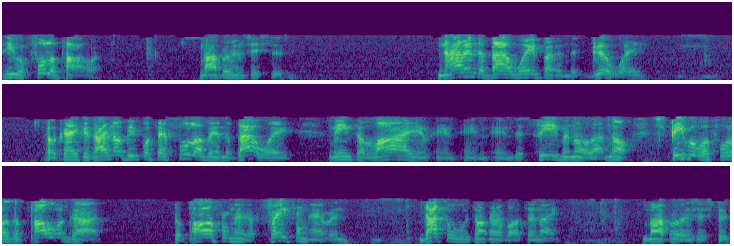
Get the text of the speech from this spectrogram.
He was full of power. My brothers and sisters. Not in the bad way, but in the good way. Okay? Because I know people say full of it in the bad way means to lie and, and, and, and deceive and all that. No. Stephen was full of the power of God. The power from heaven, the faith from heaven. That's what we're talking about tonight. My brothers and sisters.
